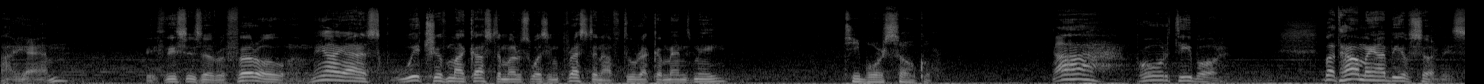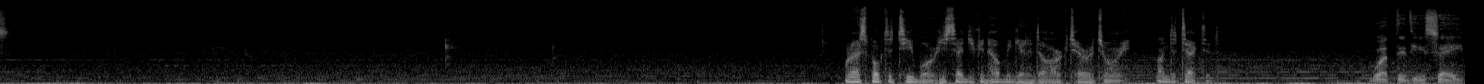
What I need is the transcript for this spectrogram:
I am. If this is a referral, may I ask which of my customers was impressed enough to recommend me? Tibor Sokol. Ah, poor Tibor. But how may I be of service? When I spoke to Tibor, he said you can help me get into ARC territory, undetected. What did he say,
